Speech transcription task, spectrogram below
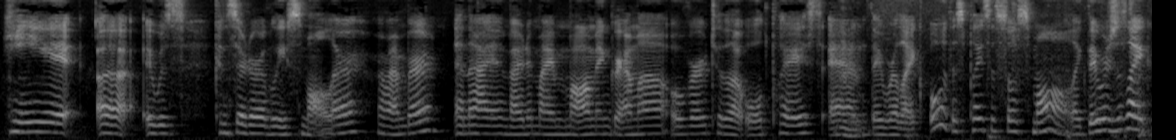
he uh, it was considerably smaller. Remember, and then I invited my mom and grandma over to the old place, and they were like, "Oh, this place is so small." Like they were just like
